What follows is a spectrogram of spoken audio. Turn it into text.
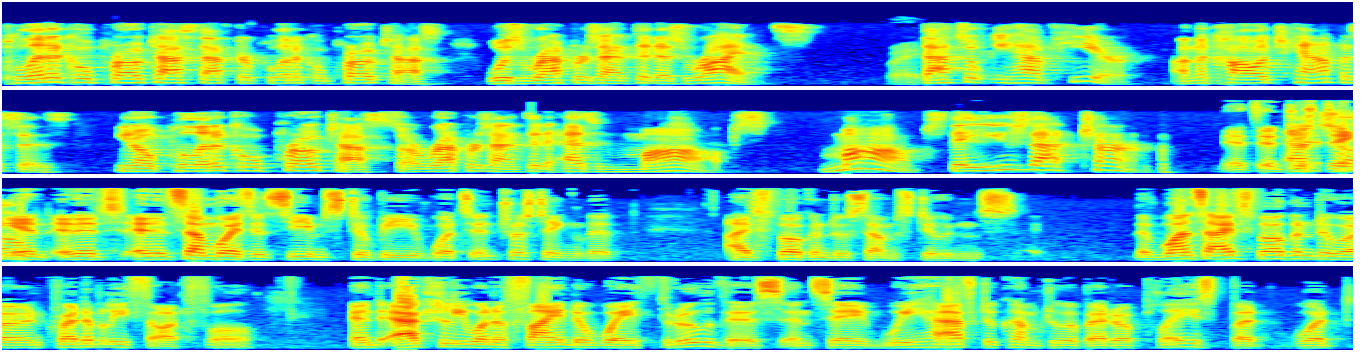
political protest after political protest was represented as riots. Right. that's what we have here on the college campuses. You know political protests are represented as mobs. Mobs. They use that term. It's interesting, so- and, and it's and in some ways it seems to be what's interesting that I've spoken to some students. The ones I've spoken to are incredibly thoughtful, and actually want to find a way through this and say we have to come to a better place. But what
